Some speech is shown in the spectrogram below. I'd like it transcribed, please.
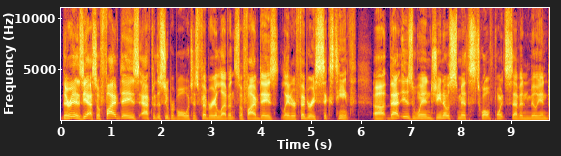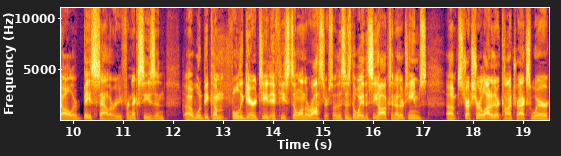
There is, yeah. So five days after the Super Bowl, which is February 11th, so five days later, February 16th, uh, that is when Geno Smith's $12.7 million base salary for next season uh, would become fully guaranteed if he's still on the roster. So this is the way the Seahawks and other teams um, structure a lot of their contracts where.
